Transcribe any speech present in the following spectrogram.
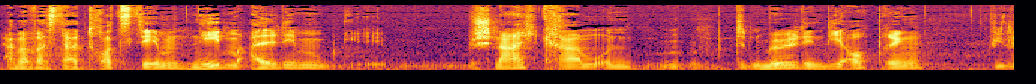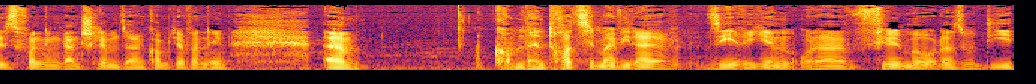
aber was da trotzdem neben all dem Schnarchkram und Müll, den die auch bringen, vieles von den ganz schlimmen Sachen kommt ja von denen, ähm, kommen dann trotzdem mal wieder Serien oder Filme oder so, die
